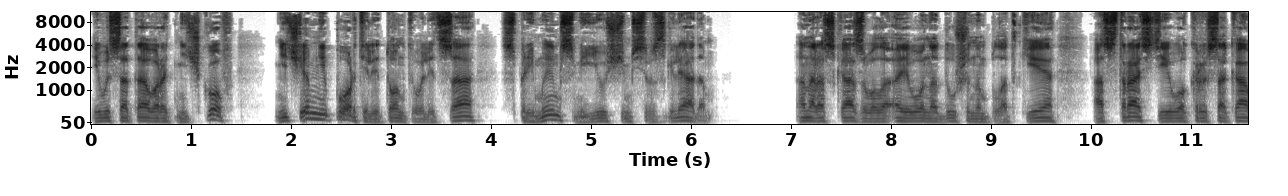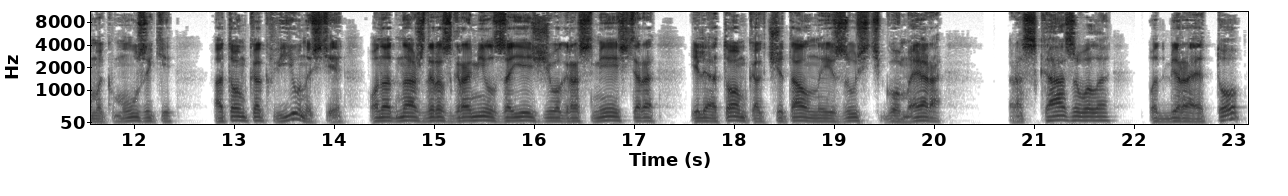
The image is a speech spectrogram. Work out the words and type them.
и высота воротничков ничем не портили тонкого лица с прямым смеющимся взглядом. Она рассказывала о его надушенном платке, о страсти его к рысакам и к музыке, о том, как в юности он однажды разгромил заезжего гроссмейстера или о том, как читал наизусть Гомера, рассказывала, подбирая то,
